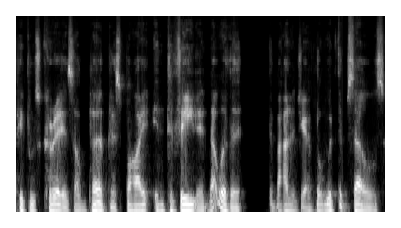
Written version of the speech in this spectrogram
people's careers on purpose by intervening, not with the, the manager, but with themselves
